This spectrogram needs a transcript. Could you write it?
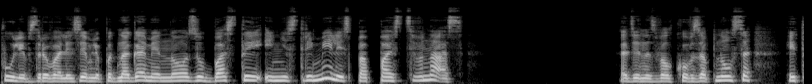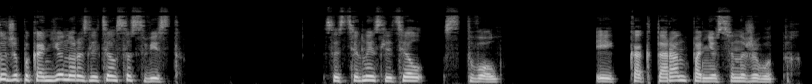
Пули взрывали землю под ногами, но зубастые и не стремились попасть в нас. Один из волков запнулся, и тут же по каньону разлетелся свист. Со стены слетел ствол, и как таран понесся на животных.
